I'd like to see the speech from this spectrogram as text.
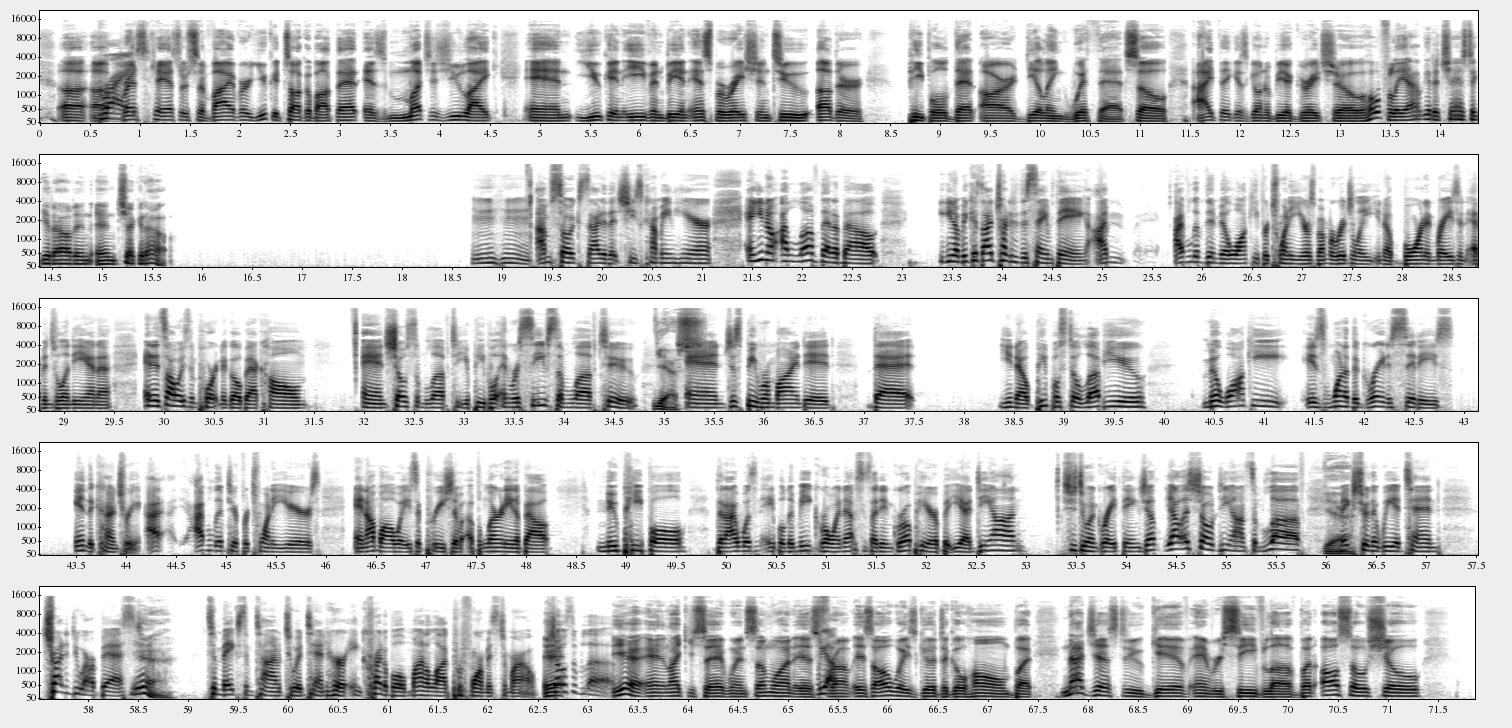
a Right. breast cancer survivor, you could talk about that as much as you like, and you can even be an inspiration to other people that are dealing with that. So I think it's going to be a great show. Hopefully, I'll get a chance to get out and, and check it out. Mm-hmm. I'm so excited that she's coming here. And you know, I love that about you know because I try to do the same thing. I'm I've lived in Milwaukee for 20 years, but I'm originally, you know, born and raised in Evansville, Indiana, and it's always important to go back home and show some love to your people and receive some love too. Yes. And just be reminded that you know, people still love you. Milwaukee is one of the greatest cities in the country. I, I've lived here for 20 years, and I'm always appreciative of learning about new people that I wasn't able to meet growing up since I didn't grow up here. But yeah, Dion, she's doing great things. Y'all, y'all let's show Dion some love. Yeah. Make sure that we attend. Try to do our best Yeah. to make some time to attend her incredible monologue performance tomorrow. And- show some love. Yeah, and like you said, when someone is We are- from, it's always good to go home, but not just to give and receive love, but also show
